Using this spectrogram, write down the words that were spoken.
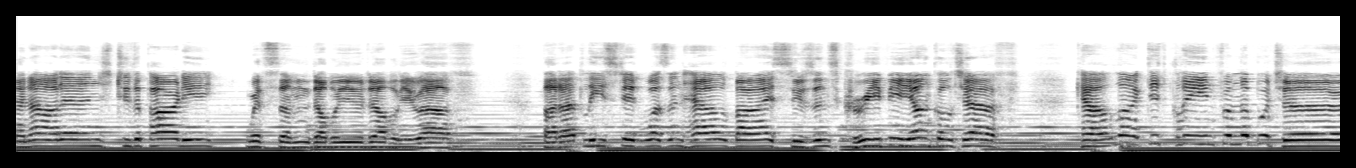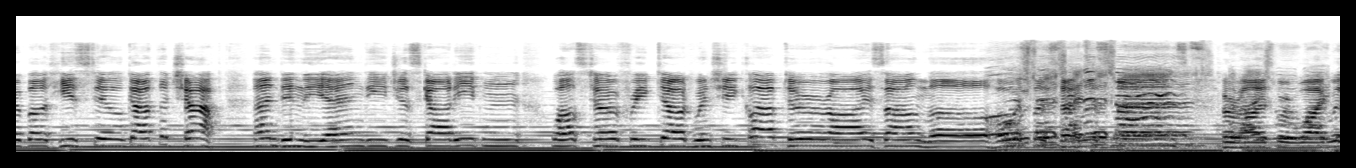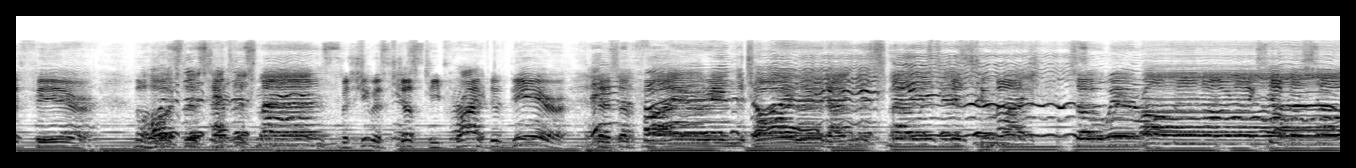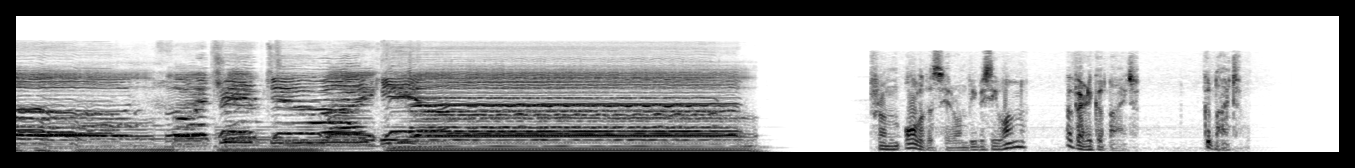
An odd end to the party with some WWF. But at least it wasn't held by Susan's creepy Uncle Jeff. Cal liked it clean from the butcher, but he's still got the chap. And in the end, he just got eaten whilst her freaked out when she clapped her eyes on the horseless headless man's. Her eyes were wide with fear. The horseless headless man's, but she was just deprived of beer. There's a fire in the toilet and the smell is just too much. So we're in our next episode for a trip to IKEA. From all of us here on BBC One, a very good night. Good night.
